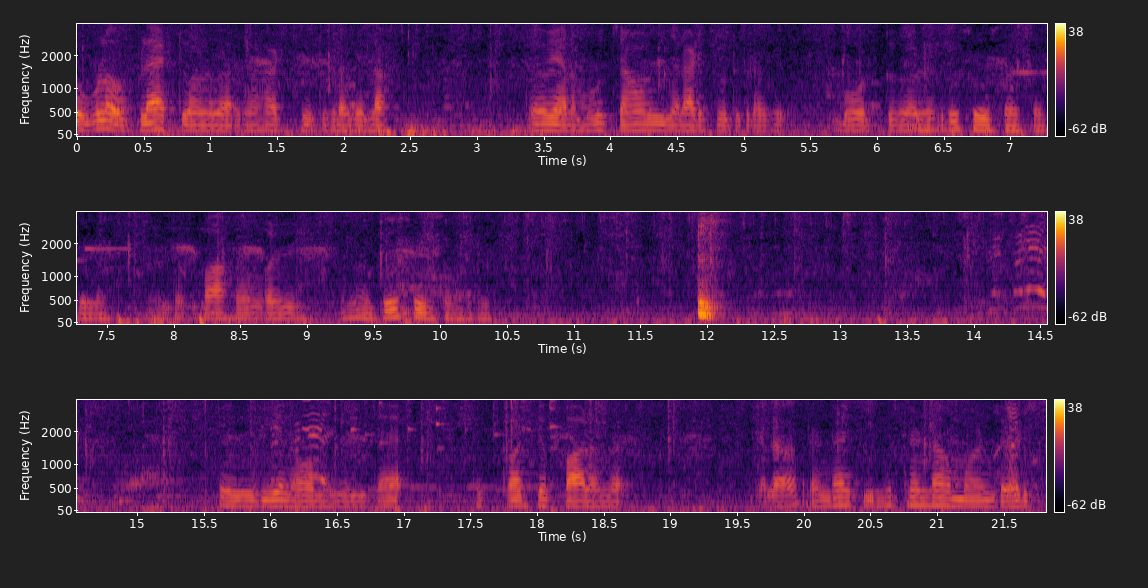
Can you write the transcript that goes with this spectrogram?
இவ்வளோ பிளாட் ஒன்று பாருங்க அடிச்சு விட்டு கிடக்கு எல்லாம். தேவையான முழு சாவணும் இங்கே அடிச்சு விட்டு கிடக்கு போட்டுகள் இந்த பாகங்கள். இந்திய நவமியில் தற்காலிக பாலங்கள். ரெண்டாயிரத்தி இருபத்தி ரெண்டாம் ஆண்டு அடித்த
